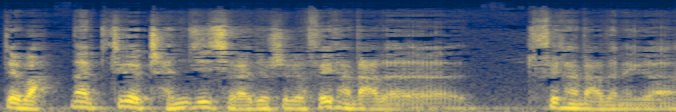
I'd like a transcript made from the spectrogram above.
对吧？那这个沉积起来就是个非常大的。非常大的那个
